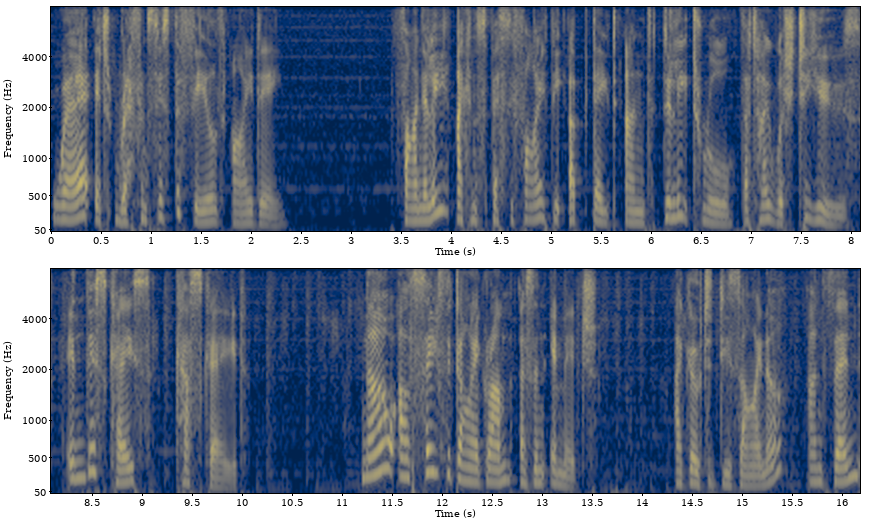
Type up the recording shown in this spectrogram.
where it references the field ID. Finally, I can specify the update and delete rule that I wish to use, in this case, Cascade. Now I'll save the diagram as an image. I go to Designer and then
